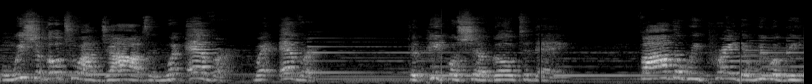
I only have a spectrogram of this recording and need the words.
when we shall go to our jobs and wherever, wherever the people shall go today, Father, we pray that we will be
